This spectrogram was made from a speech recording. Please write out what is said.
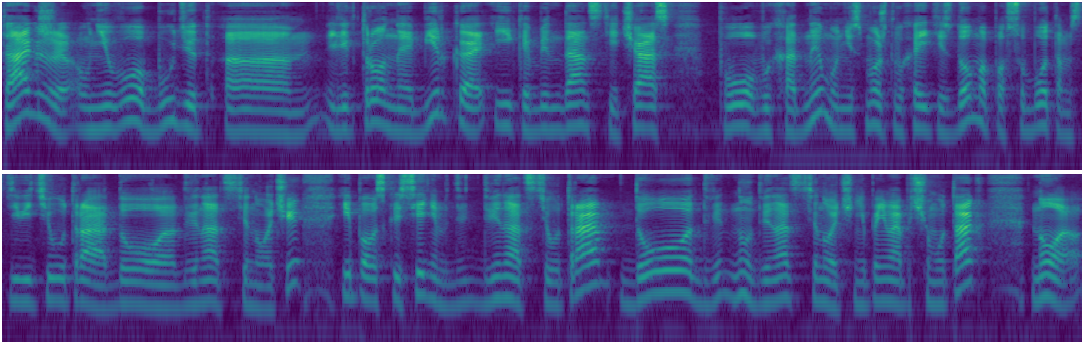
Также у него будет э, электронная бирка и комендантский час по выходным он не сможет выходить из дома по субботам с 9 утра до 12 ночи и по воскресеньям с 12 утра до ну, 12 ночи. Не понимаю, почему так, но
